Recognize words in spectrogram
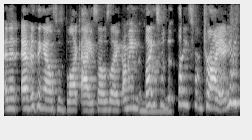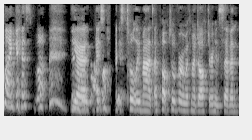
and then everything else was black ice. I was like, I mean, thanks for the, thanks for trying, I guess, but yeah, it's it's totally mad. I popped over with my daughter, who's seven,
